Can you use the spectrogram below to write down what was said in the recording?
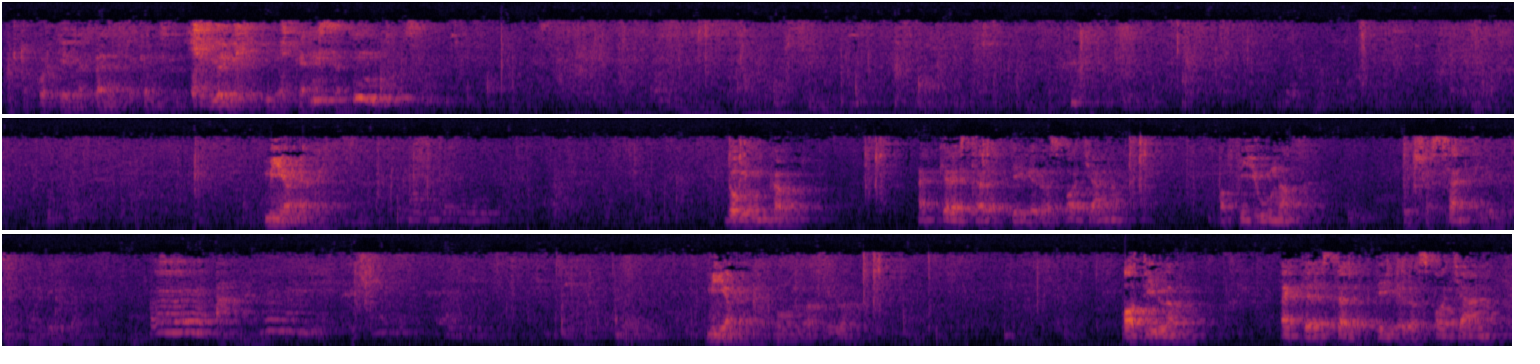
Most akkor kérlek benneteket, hogy jöjjetek ide a keresztelni. Mi a neve? Dominika, megkeresztelett téged az atyának, a fiúnak és a Szentléleknek nevében. Mi a neve? Attila, megkeresztelett téged az atyának,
